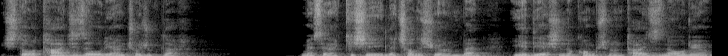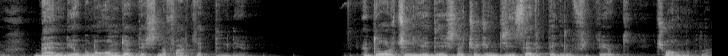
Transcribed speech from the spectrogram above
İşte o tacize uğrayan çocuklar. Mesela kişiyle çalışıyorum ben. 7 yaşında komşunun tacizine uğruyor. Ben diyor bunu 14 yaşında fark ettim diyor. E doğru çünkü 7 yaşında çocuğun cinsellikle ilgili bir fikri yok ki çoğunlukla.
